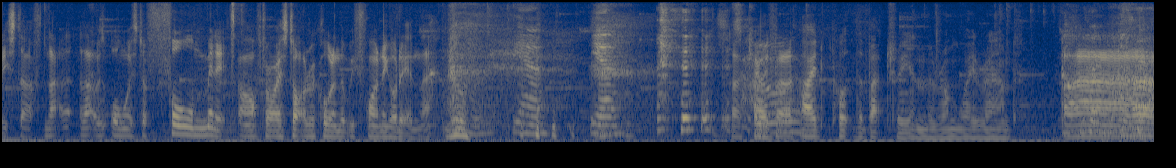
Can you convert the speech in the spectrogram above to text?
Lovely stuff. That, that was almost a full minute after I started recording that we finally got it in there. Yeah, yeah. So however, I'd put the battery in the wrong way round. Ah.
